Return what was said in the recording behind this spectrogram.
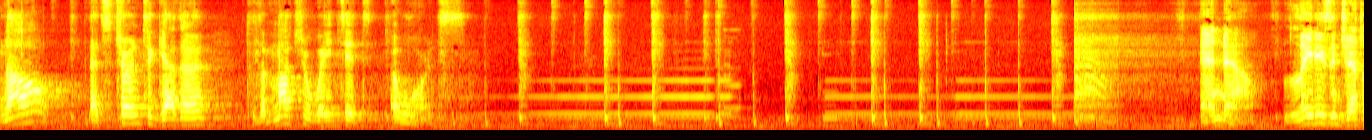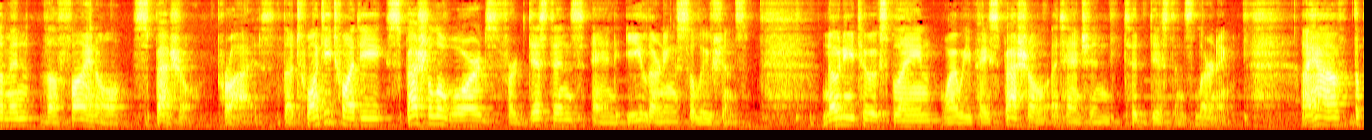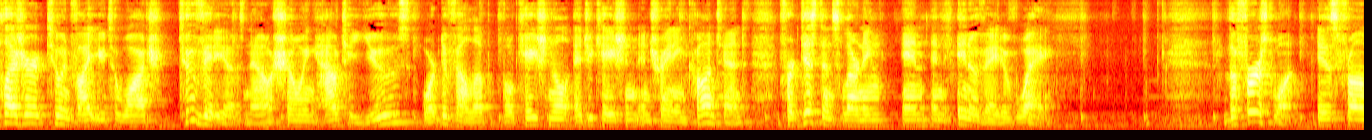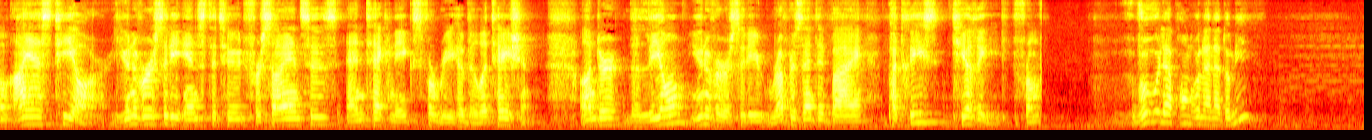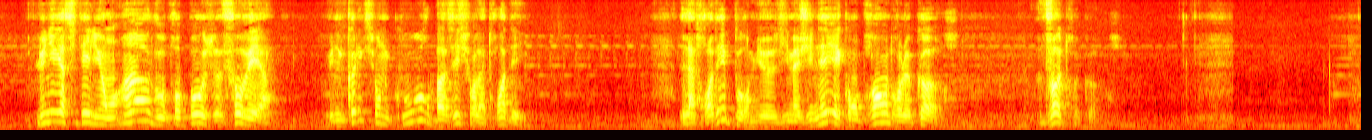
And now, let's turn together to the much awaited awards. And now, ladies and gentlemen, the final special prize the 2020 Special Awards for Distance and E Learning Solutions. No need to explain why we pay special attention to distance learning. I have the pleasure to invite you to watch two videos now showing how to use or develop vocational education and training content for distance learning in an innovative way. The first one is from ISTR, University Institute for Sciences and Techniques for Rehabilitation, under the Lyon University, represented by Patrice Thierry from. Vous voulez apprendre l'anatomie L'Université Lyon 1 vous propose FOVEA, une collection de cours basée sur la 3D. La 3D pour mieux imaginer et comprendre le corps, votre corps.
